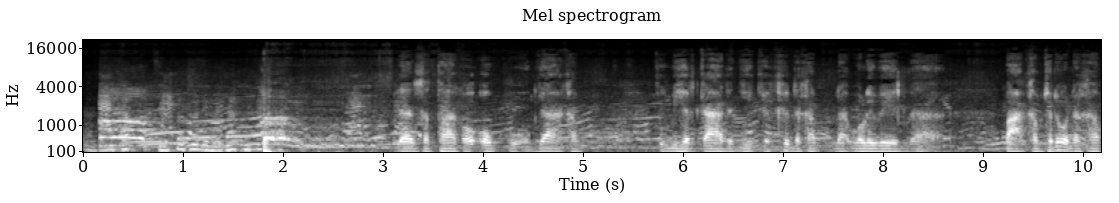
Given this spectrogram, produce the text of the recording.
อะนะครับผมก็เดือดนะครับแรงศรัทธาขององค์ปู่องค์ย่าครับ ซึ่งมีเหตุการณ์อย่างนี้เกิดขึ้นนะครับณบริเวณอ่าป่าคำชะโนดนะครับ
